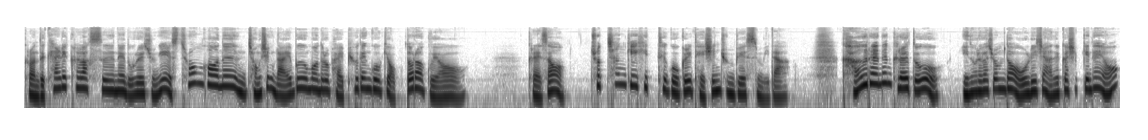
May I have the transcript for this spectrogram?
그런데 켈리 클락슨의 노래 중에 Stronger는 정식 라이브 음원으로 발표된 곡이 없더라고요. 그래서 초창기 히트곡을 대신 준비했습니다. 가을에는 그래도 이 노래가 좀 더 어울리지 않을까 싶긴 해요.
